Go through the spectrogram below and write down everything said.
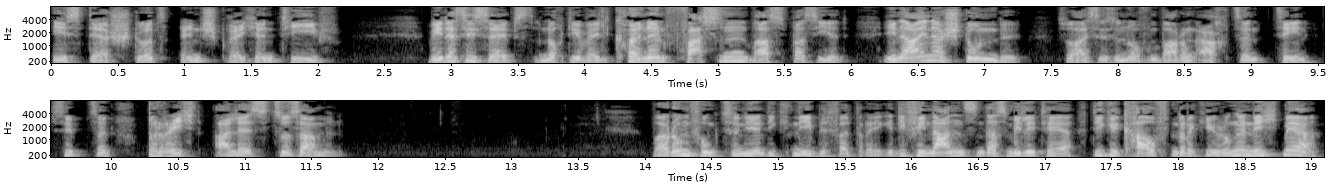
ist der Sturz entsprechend tief. Weder sie selbst noch die Welt können fassen, was passiert. In einer Stunde, so heißt es in Offenbarung 18, 10, 17, bricht alles zusammen. Warum funktionieren die Knebelverträge, die Finanzen, das Militär, die gekauften Regierungen nicht mehr?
